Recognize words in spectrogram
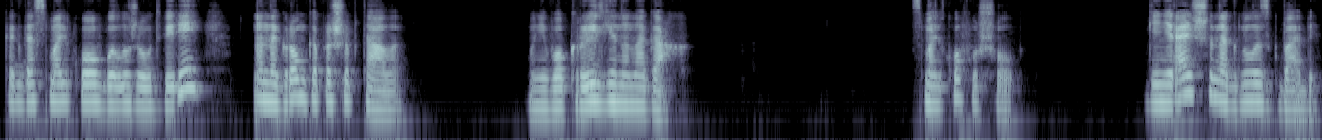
Когда Смольков был уже у дверей, Она громко прошептала: "У него крылья на ногах". Смольков ушел. Генеральша нагнулась к бабе.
